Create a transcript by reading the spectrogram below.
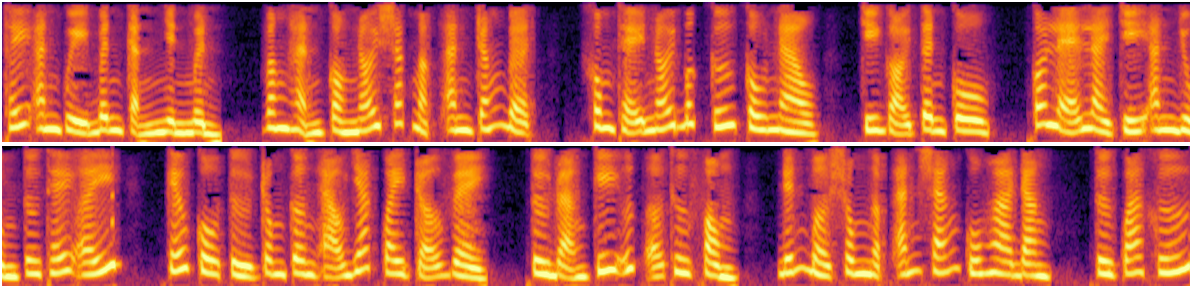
thấy anh quỳ bên cạnh nhìn mình, Văn Hạnh còn nói sắc mặt anh trắng bệch, không thể nói bất cứ câu nào, chỉ gọi tên cô, có lẽ là chị anh dùng tư thế ấy, kéo cô từ trong cơn ảo giác quay trở về, từ đoạn ký ức ở thư phòng, đến bờ sông ngập ánh sáng của hoa đăng, từ quá khứ,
